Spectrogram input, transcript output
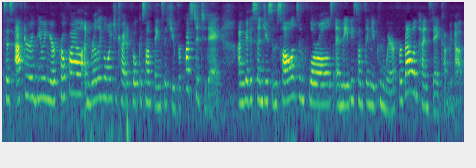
It says, after reviewing your profile, I'm really going to try to focus on things that you've requested today. I'm going to send you some solids and florals and maybe something you can wear for Valentine's Day coming up.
